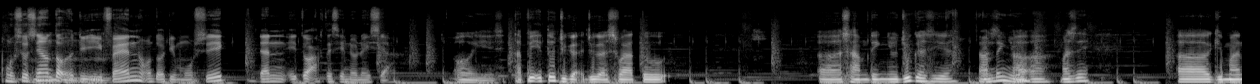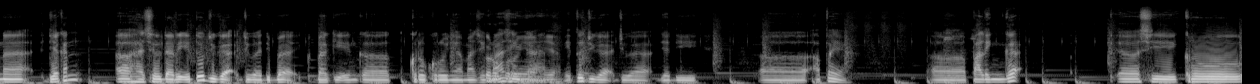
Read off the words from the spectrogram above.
Khususnya Hmm, untuk di hmm. event, untuk di musik dan itu artis Indonesia. Oh iya sih. Tapi itu juga juga suatu eh, something new juga sih ya. Mas- Something new. eh, eh, maksudnya eh, gimana dia kan eh, hasil dari itu juga juga dibagiin ke kru-krunya masing-masing Kru-krunya, kan. iya, itu juga juga jadi eh, apa ya? eh, paling enggak eh, si kru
